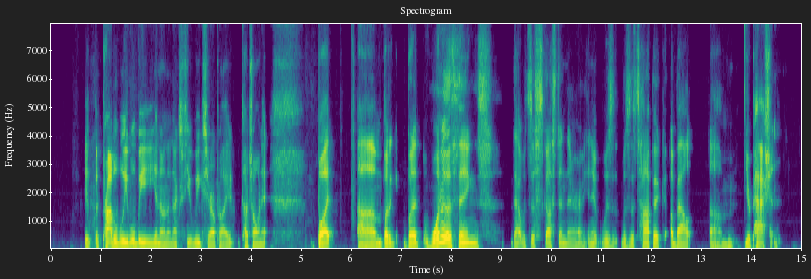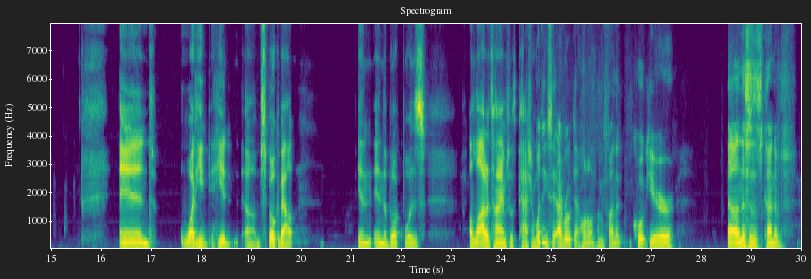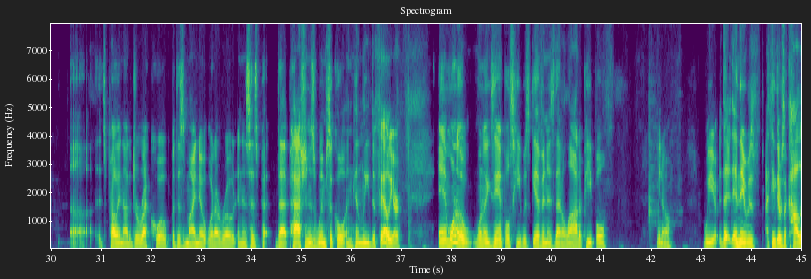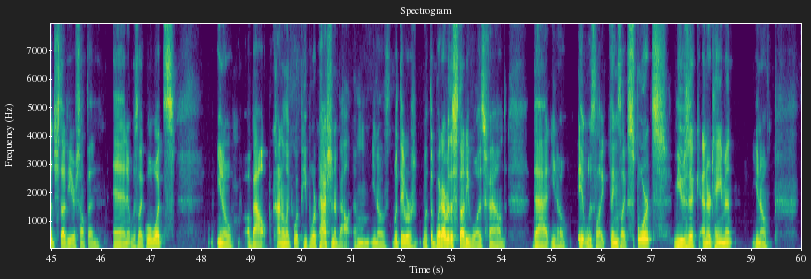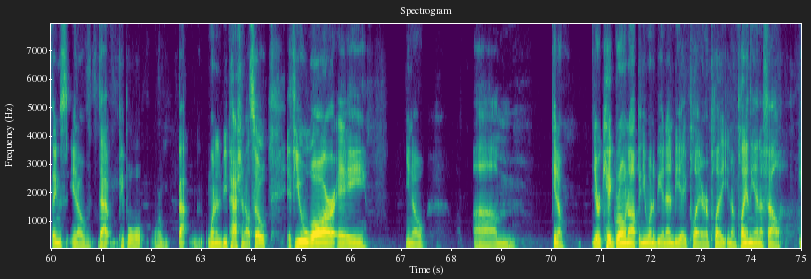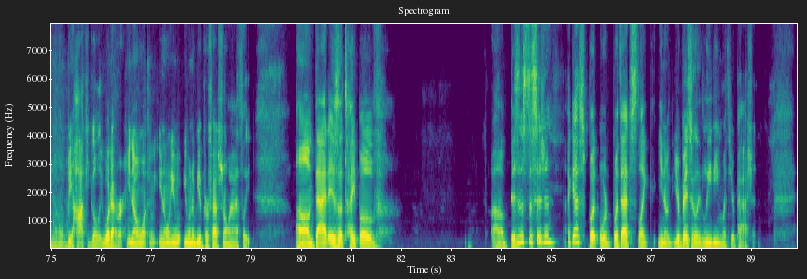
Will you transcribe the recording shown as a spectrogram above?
It, it probably will be you know in the next few weeks here i'll probably touch on it. But um but but one of the things that was discussed in there and it was was the topic about um your passion. And what he he had um, spoke about in in the book was a lot of times with passion what did he say i wrote that. hold on let me find the quote here uh, and this is kind of uh, it's probably not a direct quote, but this is my note, what I wrote, and it says that passion is whimsical and can lead to failure. And one of the one of the examples he was given is that a lot of people, you know, we and there was I think there was a college study or something, and it was like, well, what's you know about kind of like what people were passionate about, and you know what they were what the whatever the study was found that you know it was like things like sports, music, entertainment, you know, things you know that people were ba- wanted to be passionate about. So if you are a, you know, um, you know, you're a kid growing up and you want to be an NBA player, play, you know, play in the NFL, you know, be a hockey goalie, whatever, you know, you know, when you, you want to be a professional athlete, um, that is a type of uh, business decision, I guess, but, or, but that's like, you know, you're basically leading with your passion.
